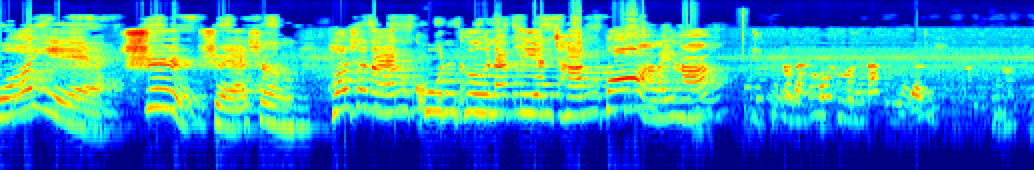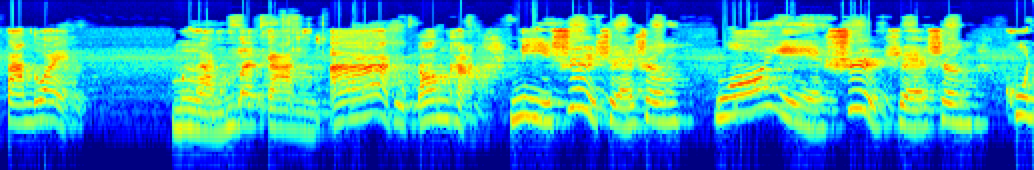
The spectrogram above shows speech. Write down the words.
我也是学生เพราะฉะนั้นคุณคือนักเรียนฉันก็อะไรคะ ตามด้วย เหมือนกัน อ่า ถูกต้องค่ะ你是学生我也是学生คุณ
